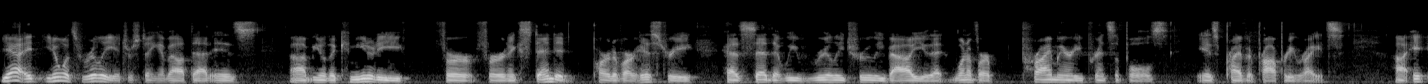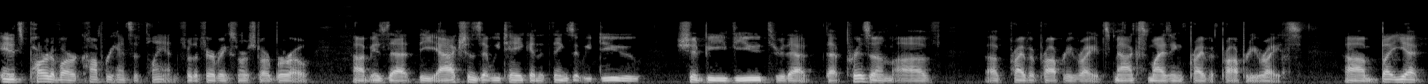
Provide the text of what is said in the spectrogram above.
Yeah, it, you know what's really interesting about that is, um, you know, the community for for an extended part of our history has said that we really truly value that one of our primary principles is private property rights. Uh, and it's part of our comprehensive plan for the Fairbanks North Star Borough, um, is that the actions that we take and the things that we do should be viewed through that that prism of of private property rights, maximizing private property rights. Um, but yet,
